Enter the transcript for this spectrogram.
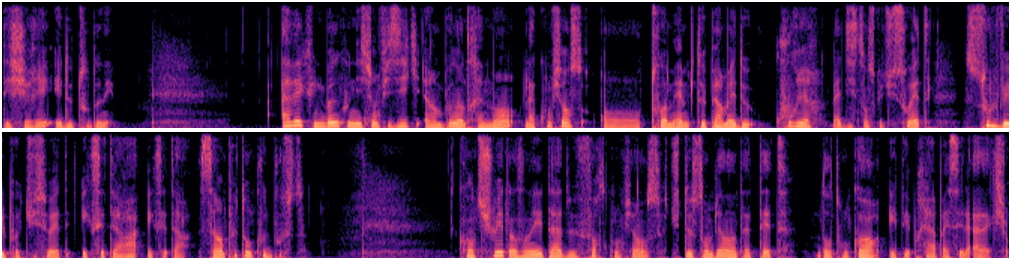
déchirer et de tout donner. Avec une bonne condition physique et un bon entraînement, la confiance en toi-même te permet de courir la distance que tu souhaites, soulever le poids que tu souhaites, etc. etc. C'est un peu ton coup de boost. Quand tu es dans un état de forte confiance, tu te sens bien dans ta tête, dans ton corps et tu es prêt à passer à l'action.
